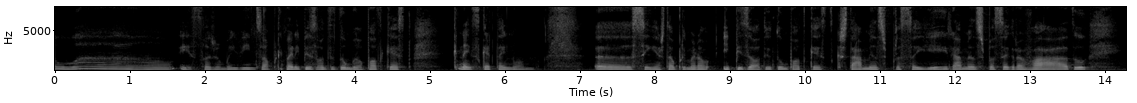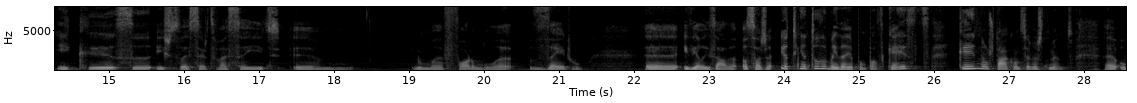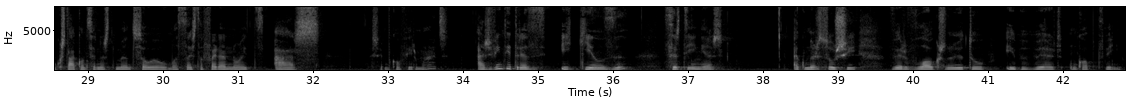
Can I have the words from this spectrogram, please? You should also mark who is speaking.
Speaker 1: pessoal! E sejam bem-vindos ao primeiro episódio do meu podcast que nem sequer tem nome. Uh, sim, este é o primeiro episódio de um podcast que está há meses para sair, há meses para ser gravado e que, se isto der certo, vai sair um, numa fórmula zero uh, idealizada. Ou seja, eu tinha toda uma ideia para um podcast que não está a acontecer neste momento. Uh, o que está a acontecer neste momento sou eu uma sexta-feira à noite às. Deixem-me confirmar. Às 23h15, certinhas, a comer sushi, ver vlogs no YouTube e beber um copo de vinho.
